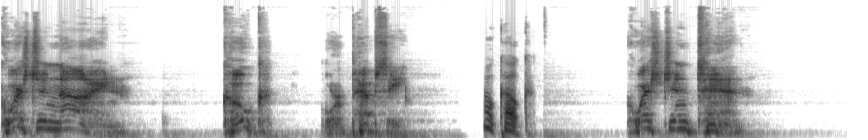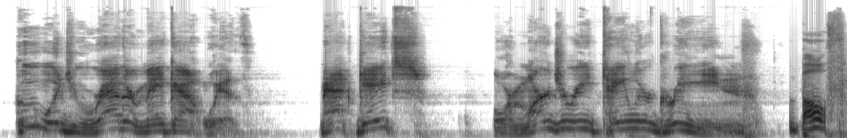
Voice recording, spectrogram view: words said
Question nine Coke or Pepsi? Oh, Coke. Question 10 Who would you rather make out with? Matt Gaetz or Marjorie Taylor Greene? Both.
